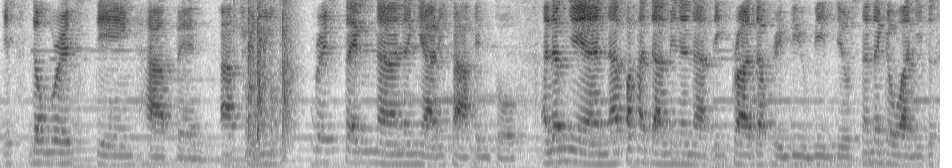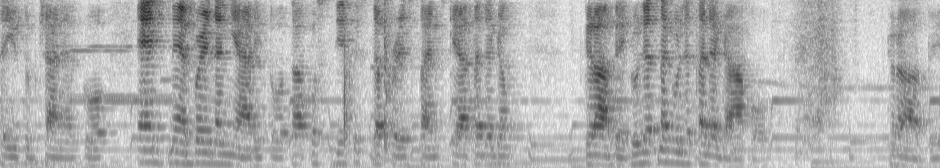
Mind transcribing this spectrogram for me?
It's the worst thing happened. Actually, first time na nangyari sa akin to. Alam niyo yan, napakadami na nating product review videos na nagawa dito sa YouTube channel ko. And never nangyari to. Tapos, this is the first time. Kaya talagang, grabe, gulat na gulat talaga ako. Grabe.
